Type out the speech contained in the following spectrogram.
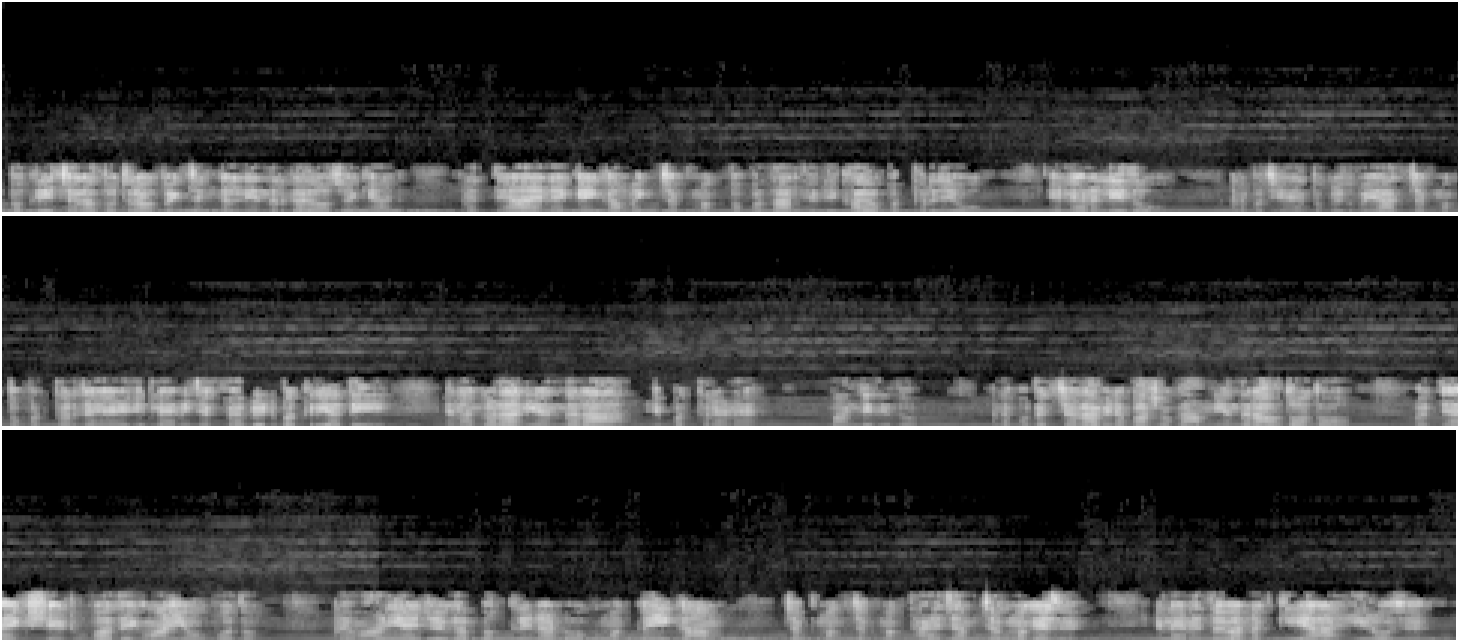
બકરી ચરાવતો ચરાવતો એક જંગલની અંદર ગયો છે ક્યાંક. અને ત્યાં એને કંઈક આમ એક ચકમકતો પદાર્થ દેખાયો પથ્થર જેવું. એટલે એને લીધું. અને પછી એને તો કીધું ભાઈ આ ચકમકતો પથ્થર છે એટલે એની જે ફેવરિટ બકરી હતી, એના ગળાની અંદર આ એ પથ્થર એને બાંધી દીધો. અને પોતે ચરાવીને પાછો ગામની અંદર આવતો હતો. હવે ત્યાં એક શેઠ ઊભા હતો, એક વાણિયો ઊભો હતો. અને વાણિયાએ જોયું કે બકરીના ડોકમાં કંઈ કામ ચકમક ચકમક થાય છે, આમ ઝગમગે છે. એટલે એને થયું આ નક્કી આ હીરો છે.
